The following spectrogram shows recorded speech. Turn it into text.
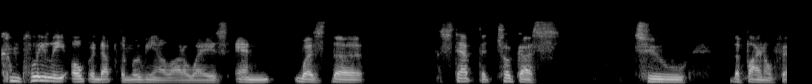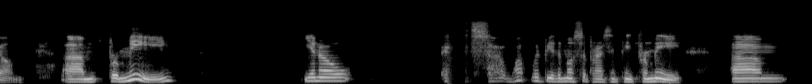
completely opened up the movie in a lot of ways and was the step that took us to the final film. Um, for me, you know, uh, what would be the most surprising thing for me? Um,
